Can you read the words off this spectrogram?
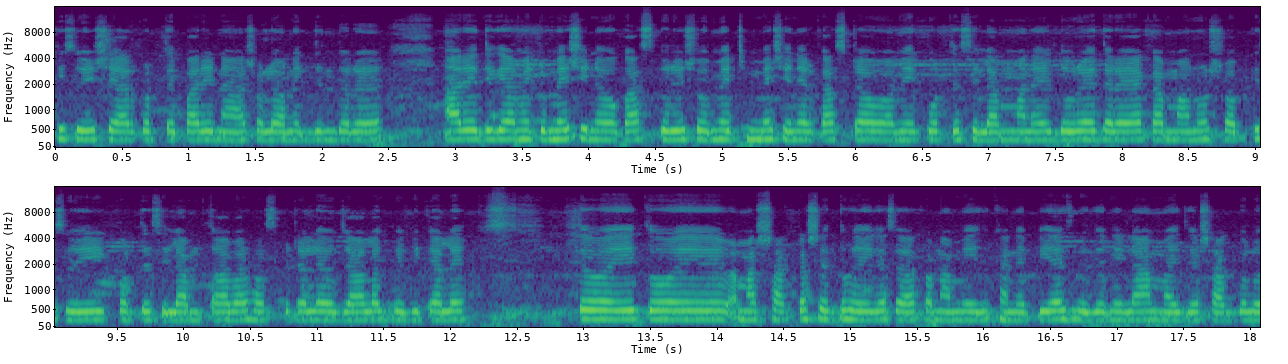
কিছুই শেয়ার করতে পারি না আসলে অনেক দিন ধরে। আর এদিকে আমি একটু মেশিনেও কাজ করি সব মেশিনের কাজটাও আমি করতেছিলাম। মানে দূরে দূরে একা মানুষ সব কিছুই করতেছিলাম। তো আবার হসপিটালেও যাওয়া লাগবে বিকালে। তো এই তো আমার শাকটা সেদ্ধ হয়ে গেছে এখন আমি এখানে পেঁয়াজ ভেজে নিলাম এই যে শাকগুলো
